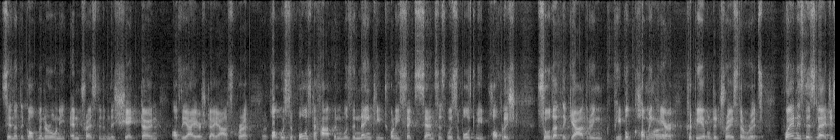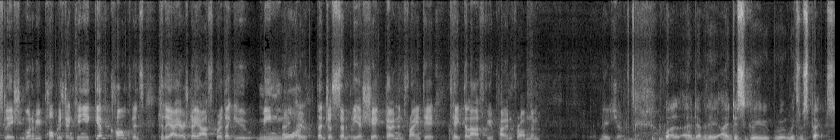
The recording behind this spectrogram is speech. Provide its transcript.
saying that the government are only interested in the shakedown of the Irish diaspora. What was supposed to happen was the 1926 census was supposed to be published so that the gathering, people coming All here, could be able to trace their roots. When is this legislation going to be published? And can you give confidence to the Irish diaspora that you mean more than just simply a shakedown and trying to take the last few pounds from them? Well, uh, Deputy, I disagree with respect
